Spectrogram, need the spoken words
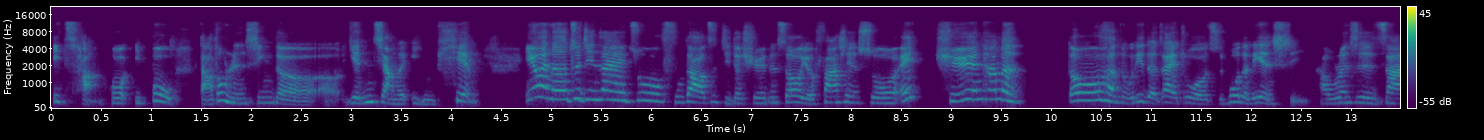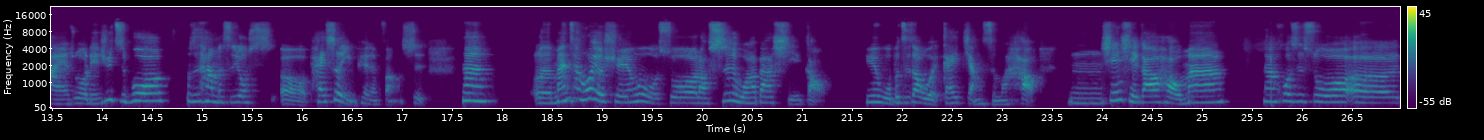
一场或一部打动人心的呃演讲的影片，因为呢，最近在做辅导自己的学员的时候，有发现说，哎，学员他们都很努力的在做直播的练习，好，无论是在做连续直播，或是他们是用呃拍摄影片的方式，那呃，蛮常会有学员问我说，老师，我要不要写稿？因为我不知道我该讲什么好，嗯，先写稿好吗？那或是说，呃。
